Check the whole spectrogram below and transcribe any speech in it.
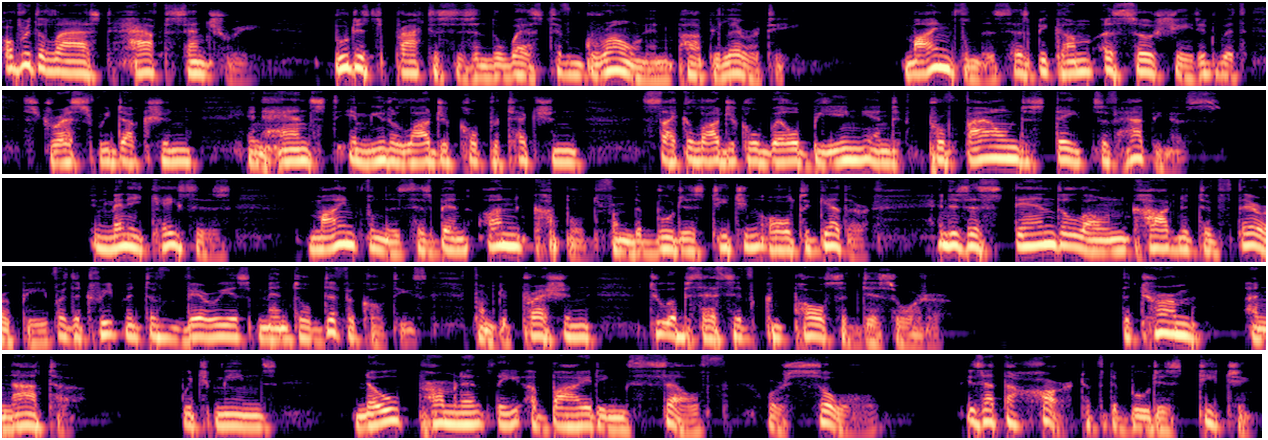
Over the last half century, Buddhist practices in the West have grown in popularity. Mindfulness has become associated with stress reduction, enhanced immunological protection, psychological well-being, and profound states of happiness. In many cases, mindfulness has been uncoupled from the Buddha's teaching altogether and is a standalone cognitive therapy for the treatment of various mental difficulties, from depression to obsessive compulsive disorder. The term anatta, which means no permanently abiding self or soul, is at the heart of the Buddha's teaching.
